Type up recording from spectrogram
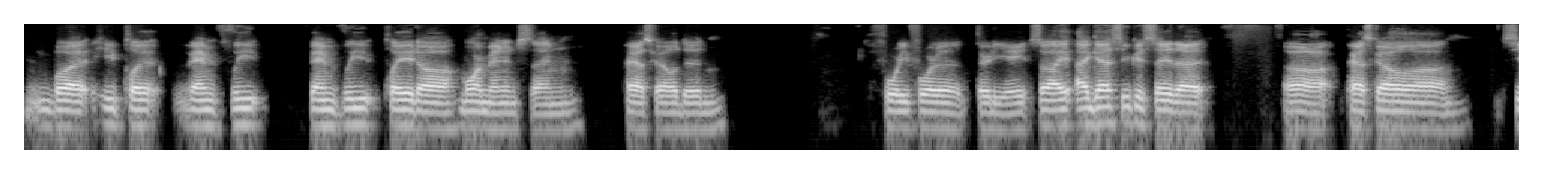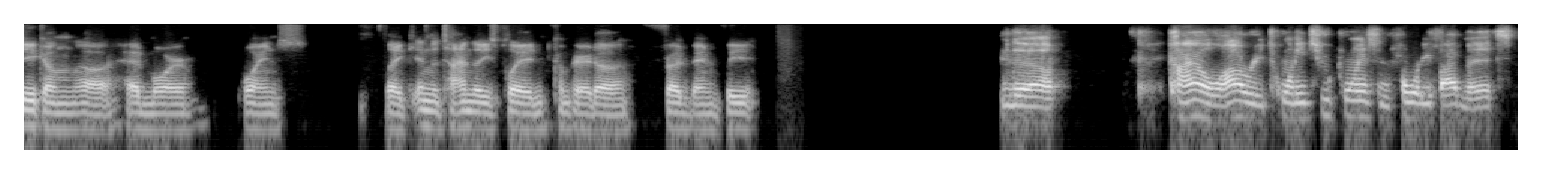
But he played Van Fleet. VanVleet played uh more minutes than Pascal did. Forty-four to thirty-eight. So I, I guess you could say that uh Pascal uh, Siakam uh, had more points, like in the time that he's played compared to Fred VanVleet. Yeah. Kyle Lowry, 22 points in 45 minutes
